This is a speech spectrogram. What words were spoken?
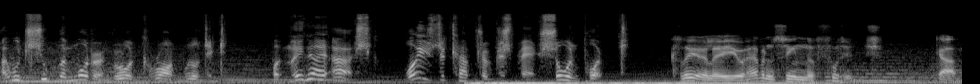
I would shoot my mother if Lord Karan willed it. But may I ask, why is the capture of this man so important? Clearly, you haven't seen the footage. Come.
